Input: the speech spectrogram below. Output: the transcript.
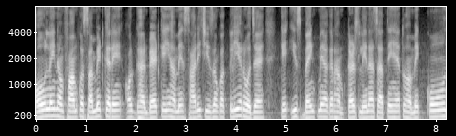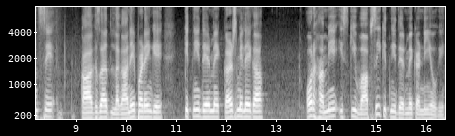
ऑनलाइन हम फॉर्म को सबमिट करें और घर बैठ के ही हमें सारी चीज़ों का क्लियर हो जाए कि इस बैंक में अगर हम कर्ज़ लेना चाहते हैं तो हमें कौन से कागजात लगाने पड़ेंगे, कितनी देर में कर्ज़ मिलेगा और हमें इसकी वापसी कितनी देर में करनी होगी।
